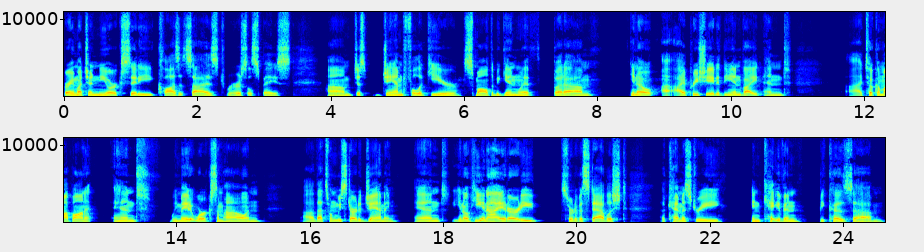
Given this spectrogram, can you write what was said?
very much a New York City closet sized rehearsal space, um, just jammed full of gear, small to begin with. But, um, you know, I-, I appreciated the invite and I took him up on it and we made it work somehow. And uh, that's when we started jamming. And, you know, he and I had already sort of established a chemistry in Cave In because um,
